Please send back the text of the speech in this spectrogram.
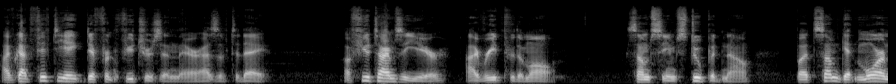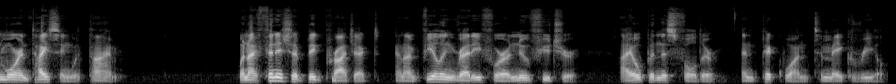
I've got 58 different futures in there as of today. A few times a year, I read through them all. Some seem stupid now, but some get more and more enticing with time. When I finish a big project and I'm feeling ready for a new future, I open this folder and pick one to make real.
